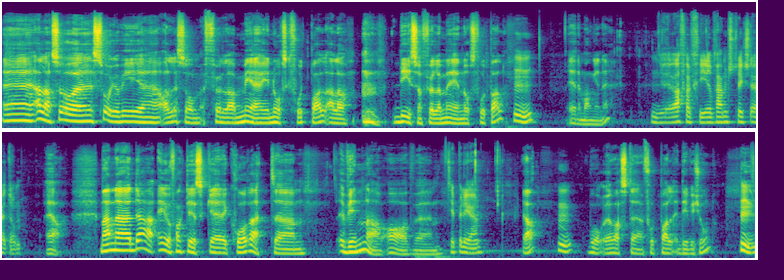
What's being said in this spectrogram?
Eh, ellers så så jo vi eh, alle som følger med i norsk fotball, eller de som følger med i norsk fotball. Mm. Er det mange, det? Det er I hvert fall fire-fem stykker som jeg vet om. Ja. Men eh, der er jo faktisk eh, kåret eh, vinner av eh, Tippeligaen. ja, Mm. vår øverste fotballdivisjon. Mm.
